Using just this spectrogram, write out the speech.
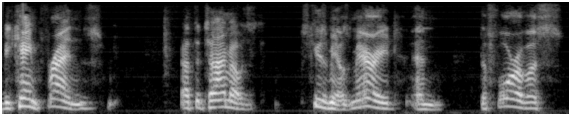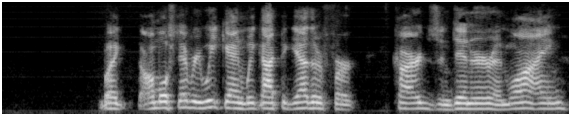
became friends. At the time, I was, excuse me, I was married, and the four of us, like almost every weekend, we got together for cards and dinner and wine.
